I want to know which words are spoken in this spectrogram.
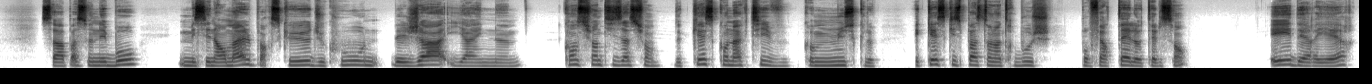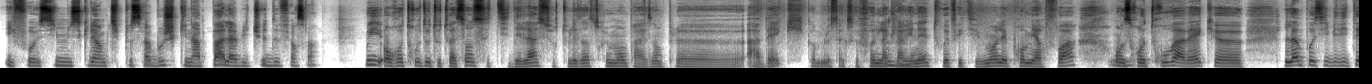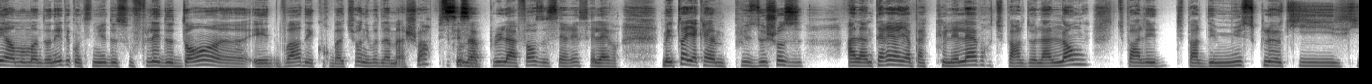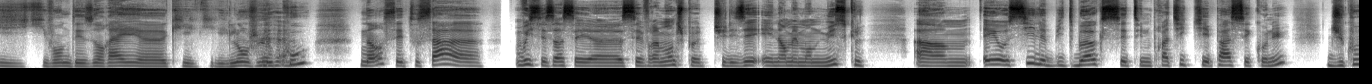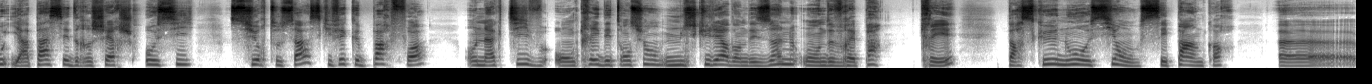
ça va pas sonner beau, mais c'est normal parce que du coup, déjà, il y a une conscientisation de qu'est-ce qu'on active comme muscle et qu'est-ce qui se passe dans notre bouche pour faire tel ou tel son. Et derrière, il faut aussi muscler un petit peu sa bouche qui n'a pas l'habitude de faire ça. Oui, on retrouve de toute façon cette idée-là sur tous les instruments, par exemple euh, à bec, comme le saxophone, la Mhm. clarinette, où effectivement, les premières fois, on Mhm. se retrouve avec euh, l'impossibilité à un moment donné de continuer de souffler dedans euh, et de voir des courbatures au niveau de la mâchoire, puisqu'on n'a plus la force de serrer ses lèvres. Mais toi, il y a quand même plus de choses à l'intérieur, il n'y a pas que les lèvres, tu parles de la langue, tu, parlais, tu parles des muscles qui, qui, qui vont des oreilles, euh, qui, qui longent le cou. Non, c'est tout ça. Oui, c'est ça. C'est c'est vraiment, tu peux utiliser énormément de muscles. et aussi, le beatbox, c'est une pratique qui est pas assez connue. Du coup, il n'y a pas assez de recherche aussi sur tout ça, ce qui fait que parfois, on active, on crée des tensions musculaires dans des zones où on ne devrait pas créer, parce que nous aussi, on ne sait pas encore euh,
